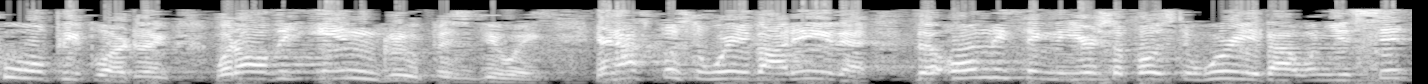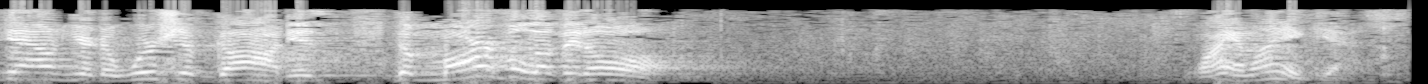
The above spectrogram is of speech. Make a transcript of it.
cool people are doing, what all the in-group is doing. You're not supposed to worry about any of that. The only thing that you're supposed to worry about when you sit down here to worship God is the marvel of it all. Why am I a guest?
